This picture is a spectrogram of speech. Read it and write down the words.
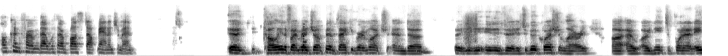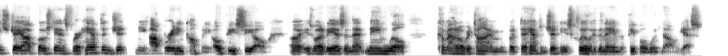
I'll confirm that with our bus stop management. Uh, Colleen, if I may jump in, thank you very much. And uh, it, it is a, it's a good question, Larry. Uh, I, I need to point out HJ Opco stands for Hampton Jitney Operating Company, OPCO uh, is what it is, and that name will come out over time. But the Hampton Jitney is clearly the name that people would know. Yes,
